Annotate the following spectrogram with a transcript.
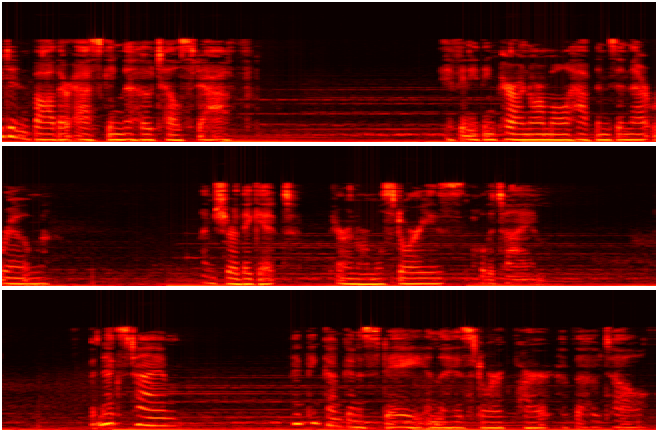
I didn't bother asking the hotel staff if anything paranormal happens in that room. I'm sure they get paranormal stories all the time. But next time, I think I'm going to stay in the historic part of the hotel.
